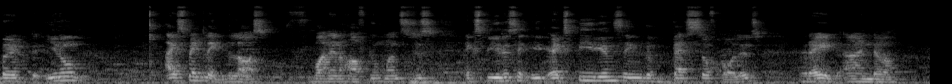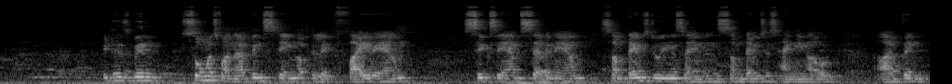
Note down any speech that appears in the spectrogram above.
but you know, I spent like the last one and a half, two months just experiencing experiencing the best of college, right? And uh, it has been so much fun. I've been staying up till like 5 a.m., 6 a.m., 7 a.m., sometimes doing assignments, sometimes just hanging out. I've been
